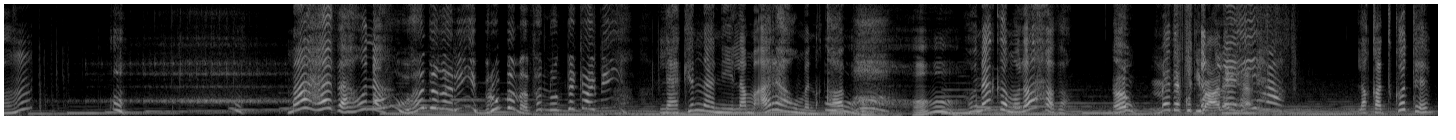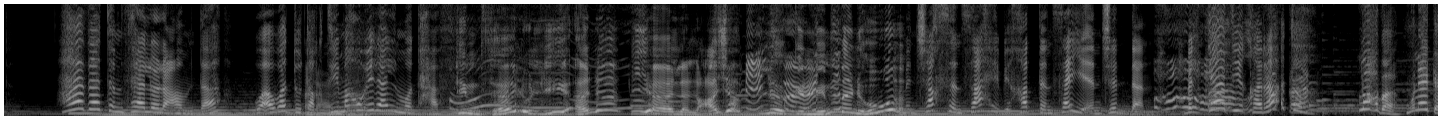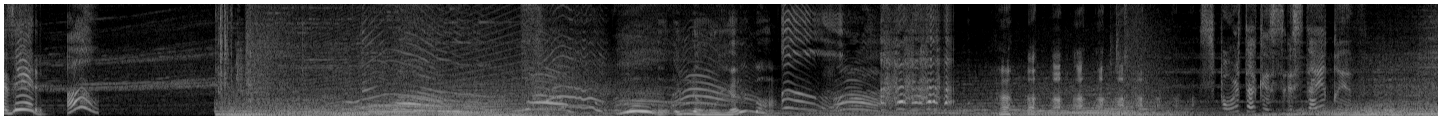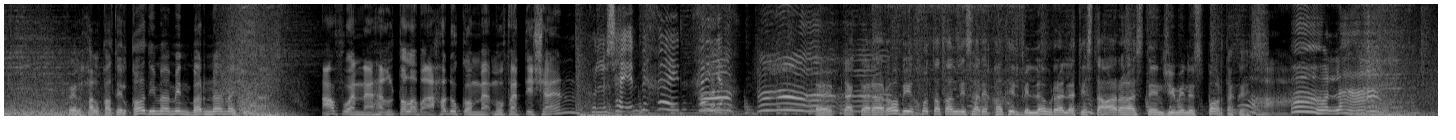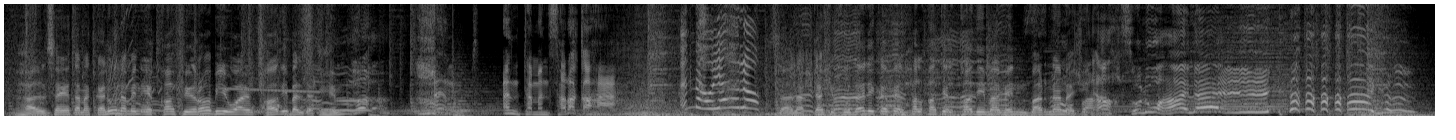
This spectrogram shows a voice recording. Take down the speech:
ما هذا هنا؟ أوه هذا غريب. ربما فن تكعيبي لكنني لم أره من قبل. ها هناك ملاحظة. أو ماذا كتب عليها؟ لقد كتب. هذا تمثال العمدة وأود تقديمه إلى المتحف. تمثال لي أنا؟ يا للعجب! لكن ممن هو؟ من شخص صاحب خط سيء جدا. بالكاد قرأته. لحظة هناك زر أوه! أوه إنه يلمع. سبورتاكس استيقظ. في الحلقة القادمة من برنامجنا. عفوا هل طلب أحدكم مفتشا؟ كل شيء بخير. هيا. ابتكر روبي خطة لسرقة البلورة التي استعارها ستينجي من سبارتاكس أوه لا هل سيتمكنون من إيقاف روبي وإنقاذ بلدتهم؟ أنت أنت من سرقها. إنه يهرب. سنكتشف ذلك في الحلقة القادمة من برنامجنا. فأحصل عليك.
